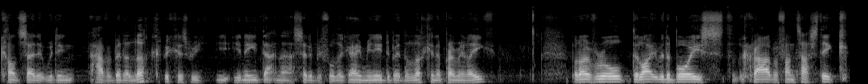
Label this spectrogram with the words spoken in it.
can't say that we didn't have a bit of luck because we you need that, and I said it before the game. You need a bit of luck in the Premier League. But overall, delighted with the boys. The crowd were fantastic.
